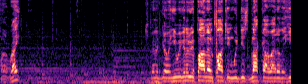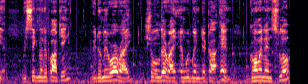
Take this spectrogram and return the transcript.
All right. Gonna go in here. We're gonna do parallel parking with this black car right over here. We signal the parking, we do mirror right, shoulder right, and we bring the car in. Going in slow,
